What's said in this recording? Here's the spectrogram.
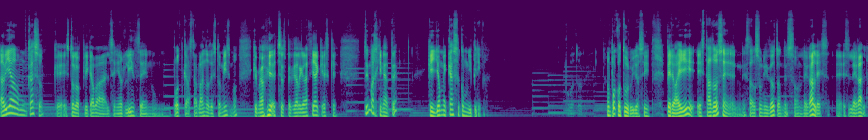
Había un caso, que esto lo explicaba el señor Lince en un podcast hablando de esto mismo, que me había hecho especial gracia, que es que, tú imagínate que yo me caso con mi prima. Un poco turbio. Un poco turbio, sí. Pero hay estados en Estados Unidos donde son legales, es legal.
